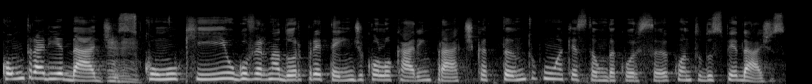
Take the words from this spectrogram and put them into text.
contrariedades uhum. com o que o governador pretende colocar em prática, tanto com a questão da Corsã quanto dos pedágios.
